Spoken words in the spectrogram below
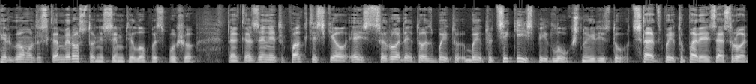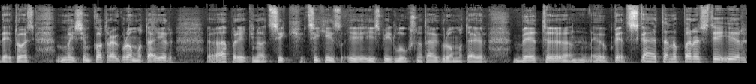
ir grāmatas, kam ir 800 lapus pušu. Tā kā, ziniet, faktiski jau eists rodētos būtu, būtu cik īspīd lūkšanu ir izdots. Tāds būtu pareizais rodētos. Mums katrā grāmatā ir aprēķinot, cik, cik īspīd lūkšanu tā grāmatā ir. Bet pēc skaita, nu, parasti ir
